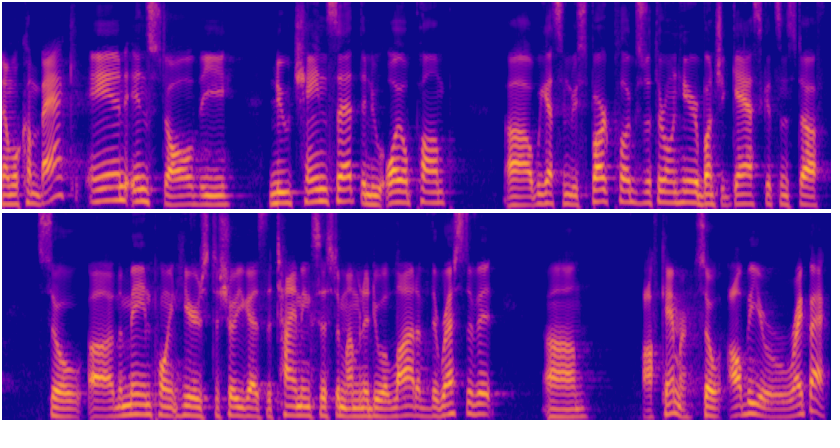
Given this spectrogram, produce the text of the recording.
then we'll come back and install the new chain set, the new oil pump. Uh, we got some new spark plugs to throw in here, a bunch of gaskets and stuff. So uh, the main point here is to show you guys the timing system. I'm going to do a lot of the rest of it um, off camera. So I'll be right back.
